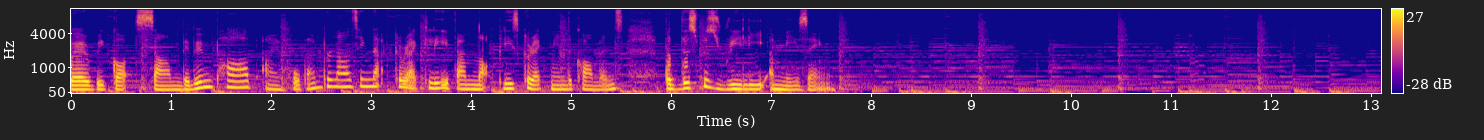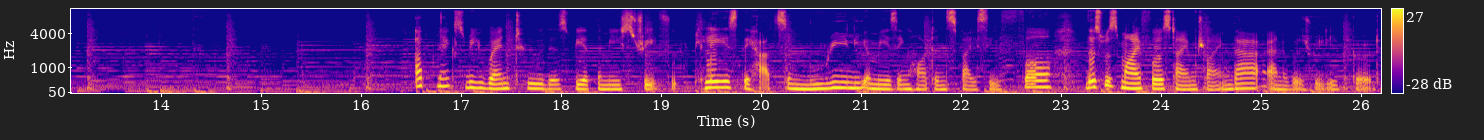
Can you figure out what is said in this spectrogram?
where we got some bibimbap. I hope i'm pronouncing that correctly. If i'm not please correct me in the comments. But this was really amazing Up next, we went to this Vietnamese street food place. They had some really amazing hot and spicy pho. This was my first time trying that, and it was really good.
